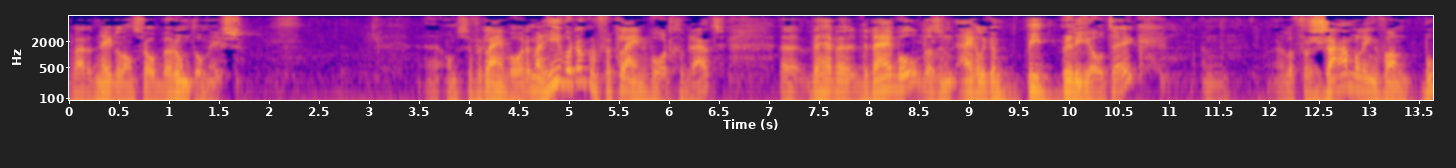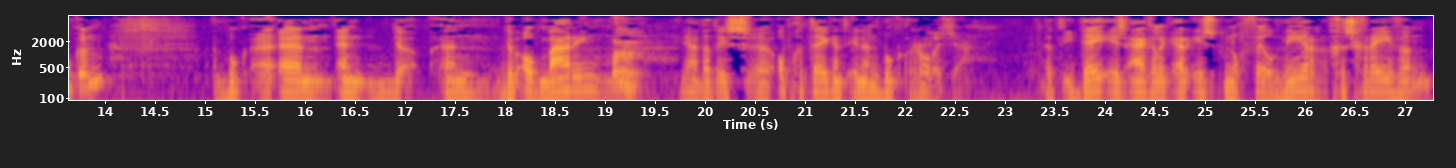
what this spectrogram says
Waar het Nederlands zo beroemd om is. Uh, om ze verkleinwoorden. Maar hier wordt ook een verkleinwoord gebruikt. Uh, we hebben de Bijbel, dat is eigenlijk een bibliotheek. Een, hele verzameling van boeken. Boek, uh, en, en, de, en de openbaring ja, dat is uh, opgetekend in een boekrolletje. Het idee is eigenlijk, er is nog veel meer geschreven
